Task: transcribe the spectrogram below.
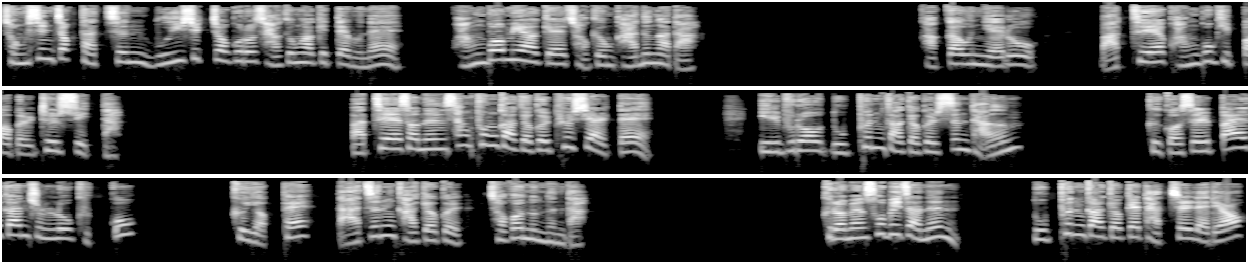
정신적 닻은 무의식적으로 작용하기 때문에 광범위하게 적용 가능하다. 가까운 예로 마트의 광고 기법을 들 수 있다. 마트에서는 상품 가격을 표시할 때 일부러 높은 가격을 쓴 다음 그것을 빨간 줄로 긋고 그 옆에 낮은 가격을 적어 놓는다. 그러면 소비자는 높은 가격에 닻을 내려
